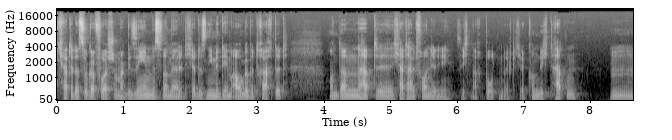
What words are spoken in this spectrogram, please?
Ich hatte das sogar vorher schon mal gesehen. Es war mir halt, ich hatte es nie mit dem Auge betrachtet. Und dann hatte ich hatte halt Freunde, die sich nach Booten wirklich erkundigt hatten. Mm.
